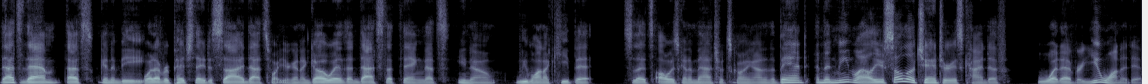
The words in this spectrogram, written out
that's them. That's going to be whatever pitch they decide. That's what you're going to go with. And that's the thing that's, you know, we want to keep it so that's always going to match what's going on in the band. And then meanwhile, your solo chanter is kind of whatever you want to do.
